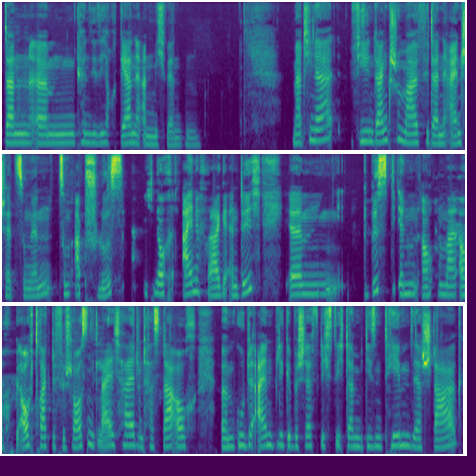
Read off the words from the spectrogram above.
dann ähm, können Sie sich auch gerne an mich wenden. Martina, vielen Dank schon mal für deine Einschätzungen. Zum Abschluss habe ich noch eine Frage an dich. Ähm, du bist ja nun auch mal auch Beauftragte für Chancengleichheit und hast da auch ähm, gute Einblicke, beschäftigst dich da mit diesen Themen sehr stark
